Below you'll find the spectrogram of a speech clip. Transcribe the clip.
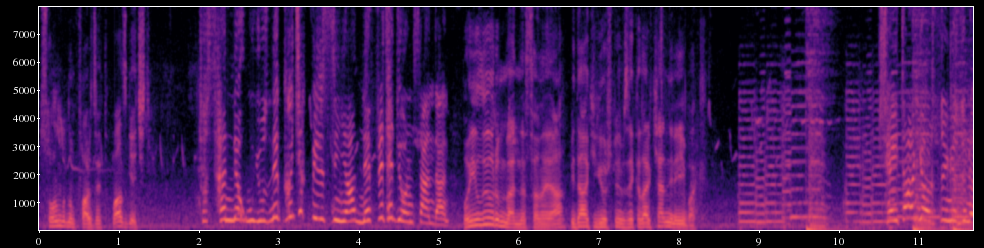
sormadım farz et. Vazgeçtim. Ya sen ne uyuz ne gıcık birisin ya. Nefret ediyorum senden. Bayılıyorum ben de sana ya. Bir dahaki görüşmemize kadar kendine iyi bak. Şeytan görsün yüzünü.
